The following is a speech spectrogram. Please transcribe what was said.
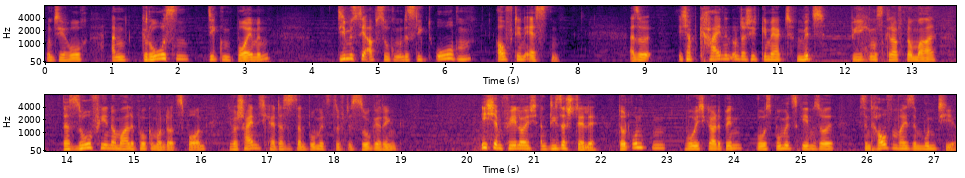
und hier hoch an großen, dicken Bäumen. Die müsst ihr absuchen und es liegt oben auf den Ästen. Also ich habe keinen Unterschied gemerkt mit Begegnungskraft normal dass so viele normale Pokémon dort spawnen. Die Wahrscheinlichkeit, dass es dann Bummels trifft, ist so gering. Ich empfehle euch an dieser Stelle, dort unten, wo ich gerade bin, wo es Bummels geben soll, sind haufenweise Mundtier.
